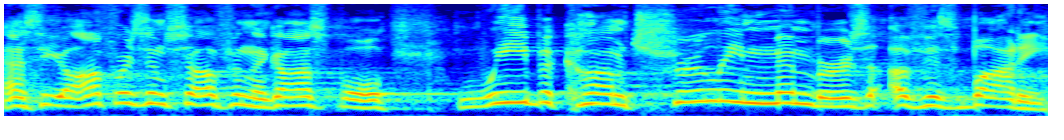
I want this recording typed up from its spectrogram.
as he offers himself in the gospel, we become truly members of his body.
